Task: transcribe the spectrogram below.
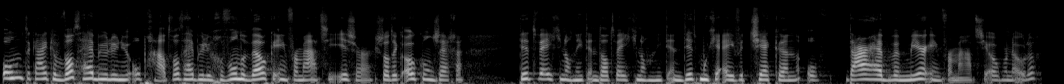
om te kijken wat hebben jullie nu opgehaald? Wat hebben jullie gevonden? Welke informatie is er? Zodat ik ook kon zeggen, dit weet je nog niet en dat weet je nog niet en dit moet je even checken of daar hebben we meer informatie over nodig.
